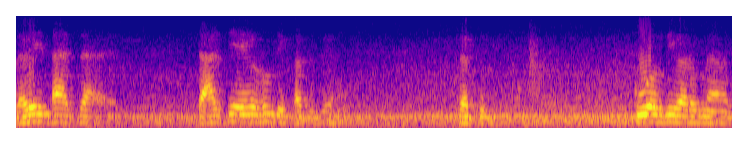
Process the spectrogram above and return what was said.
લડી ચાલશે એવું દેખાતું હતું કુઅવધિ વાળું જ્ઞાન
